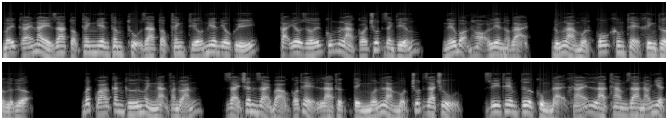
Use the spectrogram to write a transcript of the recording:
Mấy cái này gia tộc thanh niên thâm thụ gia tộc thanh thiếu niên yêu quý, tại yêu giới cũng là có chút danh tiếng, nếu bọn họ liên hợp lại, đúng là một cỗ không thể khinh thường lực lượng bất quá căn cứ hoành nạn phán đoán, giải chân giải bảo có thể là thực tình muốn làm một chút gia chủ, duy thêm tư cùng đại khái là tham gia náo nhiệt,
